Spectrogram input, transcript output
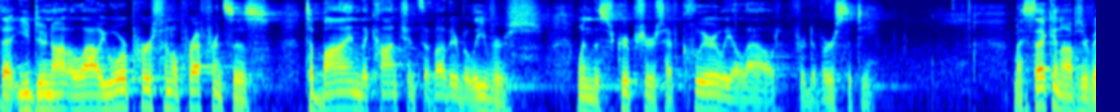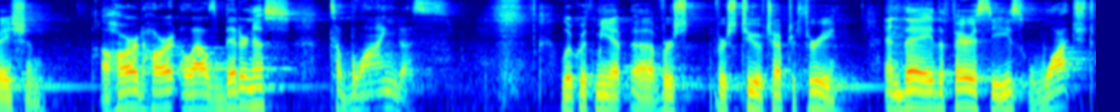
that you do not allow your personal preferences to bind the conscience of other believers when the scriptures have clearly allowed for diversity. My second observation a hard heart allows bitterness to blind us. Look with me at uh, verse, verse 2 of chapter 3. And they, the Pharisees, watched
